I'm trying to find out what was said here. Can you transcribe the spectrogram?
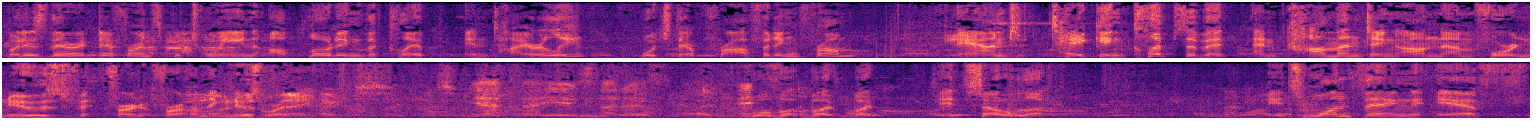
But is there a difference between uploading the clip entirely, which they're profiting from, and taking clips of it and commenting on them for news for, for something newsworthy? Yeah, fair use, that is. It's- Well, but but but it, so look, it's one thing if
